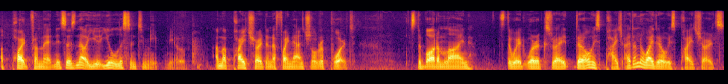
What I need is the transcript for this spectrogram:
apart from it. And it says, no, you, you'll listen to me. You know, I'm a pie chart in a financial report. It's the bottom line. It's the way it works, right? They're always pie. I don't know why they're always pie charts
